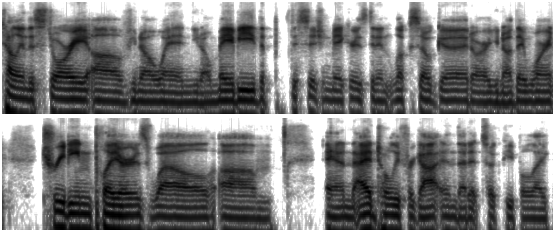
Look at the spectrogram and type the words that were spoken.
telling the story of you know when you know maybe the decision makers didn't look so good or you know they weren't treating players well um and i had totally forgotten that it took people like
